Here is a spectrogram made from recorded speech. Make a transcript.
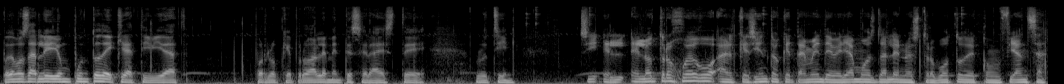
podemos darle un punto de creatividad por lo que probablemente será este Routine. Sí, el, otro juego al que siento que también deberíamos darle nuestro voto de confianza,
